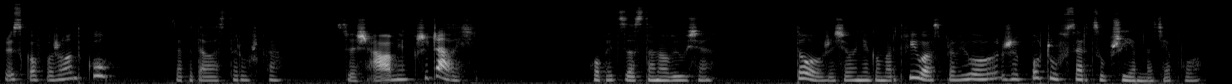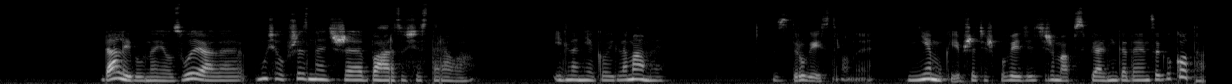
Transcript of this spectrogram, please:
Wszystko w porządku? Zapytała staruszka. Słyszałam, jak krzyczałeś. Chłopiec zastanowił się. To, że się o niego martwiła, sprawiło, że poczuł w sercu przyjemne ciepło. Dalej był na nią zły, ale musiał przyznać, że bardzo się starała. I dla niego, i dla mamy. Z drugiej strony, nie mógł jej przecież powiedzieć, że ma w sypialni gadającego kota.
